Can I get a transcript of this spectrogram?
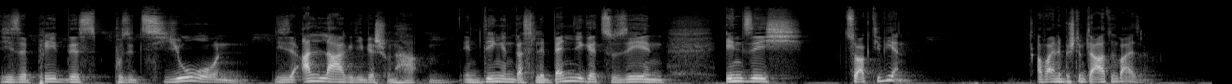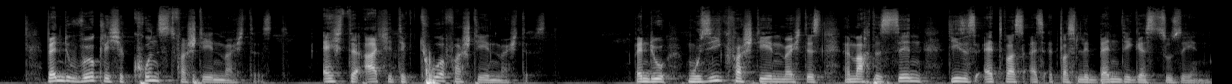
diese Prädisposition, diese Anlage, die wir schon haben, in Dingen das Lebendige zu sehen, in sich zu aktivieren auf eine bestimmte Art und Weise. Wenn du wirkliche Kunst verstehen möchtest, echte Architektur verstehen möchtest, wenn du Musik verstehen möchtest, dann macht es Sinn, dieses etwas als etwas Lebendiges zu sehen.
